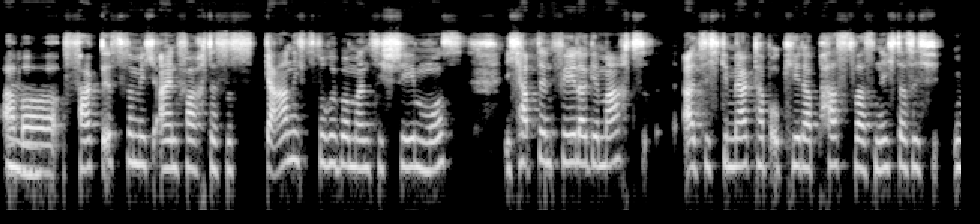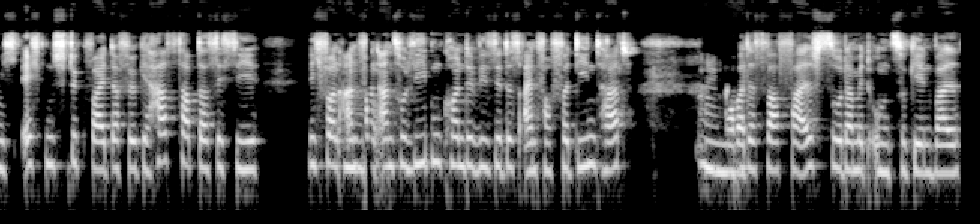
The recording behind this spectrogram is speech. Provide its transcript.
Aber mhm. Fakt ist für mich einfach, das ist gar nichts, worüber man sich schämen muss. Ich habe den Fehler gemacht, als ich gemerkt habe, okay, da passt was nicht, dass ich mich echt ein Stück weit dafür gehasst habe, dass ich sie nicht von mhm. Anfang an so lieben konnte, wie sie das einfach verdient hat. Mhm. Aber das war falsch, so damit umzugehen, weil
